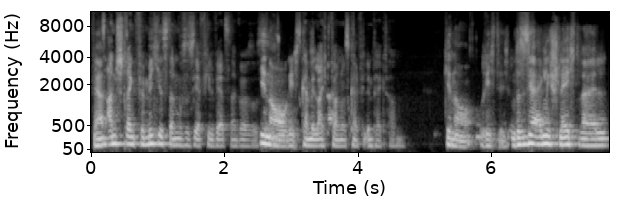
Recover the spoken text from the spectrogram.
Wenn es anstrengend für mich ist, dann muss es ja viel wert sein versus. Genau, richtig. Es kann mir leicht fallen und es kann viel Impact haben. Genau, richtig. Und das ist ja eigentlich schlecht, weil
